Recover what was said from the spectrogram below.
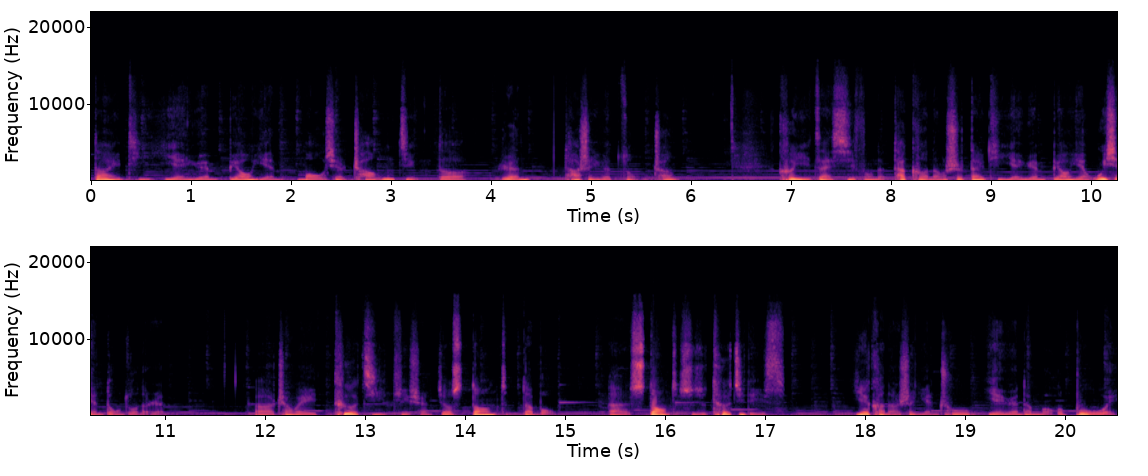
代替演员表演某些场景的人，它是一个总称。可以再细分的，他可能是代替演员表演危险动作的人，呃，称为特技替身，叫 stunt double。呃，stunt 是指特技的意思，也可能是演出演员的某个部位，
